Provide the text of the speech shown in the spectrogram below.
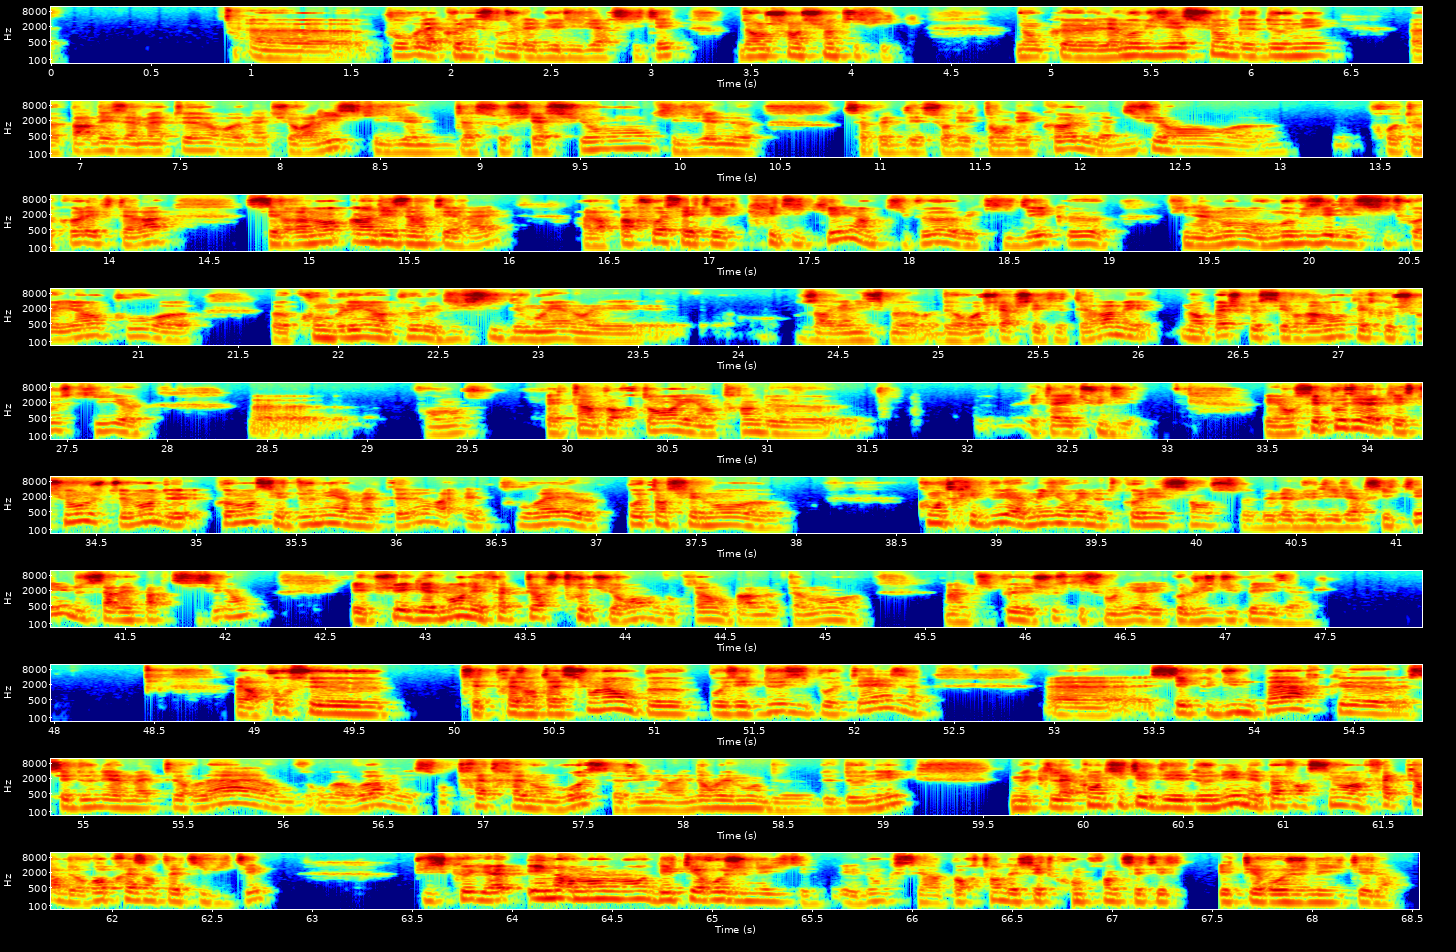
euh, pour la connaissance de la biodiversité dans le champ scientifique. Donc la mobilisation de données par des amateurs naturalistes, qui viennent d'associations, qui viennent, ça peut être sur des temps d'école, il y a différents protocoles, etc. C'est vraiment un des intérêts. Alors parfois, ça a été critiqué un petit peu avec l'idée que finalement, on mobilisait des citoyens pour euh, euh, combler un peu le déficit de moyens dans les organismes de recherche, etc. Mais n'empêche que c'est vraiment quelque chose qui euh, est important et en train de est à étudier. Et on s'est posé la question justement de comment ces données amateurs, elles pourraient potentiellement contribuer à améliorer notre connaissance de la biodiversité, de sa répartition, et puis également des facteurs structurants. Donc là, on parle notamment un petit peu des choses qui sont liées à l'écologie du paysage. Alors pour ce, cette présentation-là, on peut poser deux hypothèses. Euh, c'est que d'une part, que ces données amateurs-là, on va voir, elles sont très très nombreuses, ça génère énormément de, données, mais que la quantité des données n'est pas forcément un facteur de représentativité, puisqu'il y a énormément d'hétérogénéité. Et donc, c'est important d'essayer de comprendre cette hétérogénéité-là.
